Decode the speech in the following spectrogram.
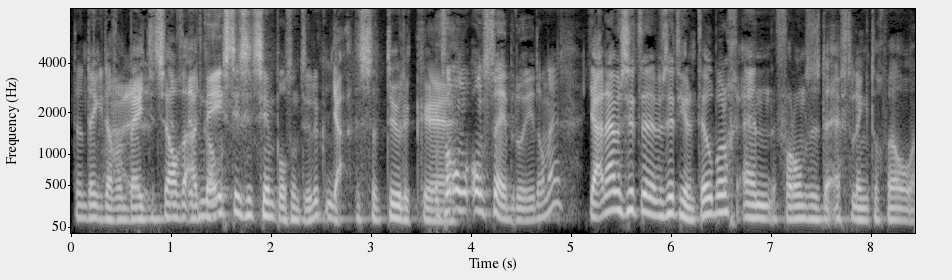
Dan denk ik dat we een beetje hetzelfde Het uitkomen. meeste is het simpels natuurlijk. Ja, dat is natuurlijk... Van on- ons twee bedoel je dan, hè? Ja, nou, we, zitten, we zitten hier in Tilburg en voor ons is de Efteling toch wel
